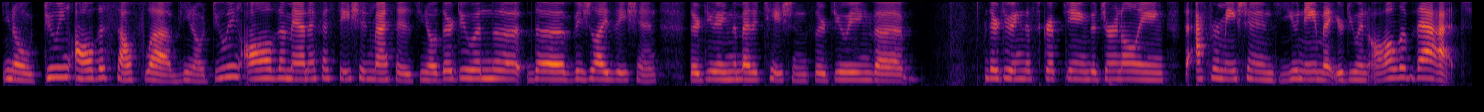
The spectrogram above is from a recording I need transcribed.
you know, doing all the self love, you know, doing all the manifestation methods, you know, they're doing the, the visualization, they're doing the meditations, they're doing the they're doing the scripting, the journaling, the affirmations, you name it. You're doing all of that,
